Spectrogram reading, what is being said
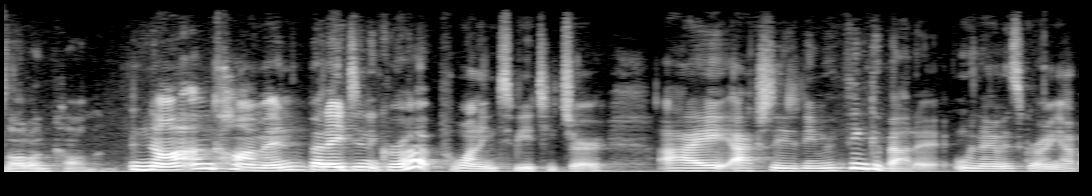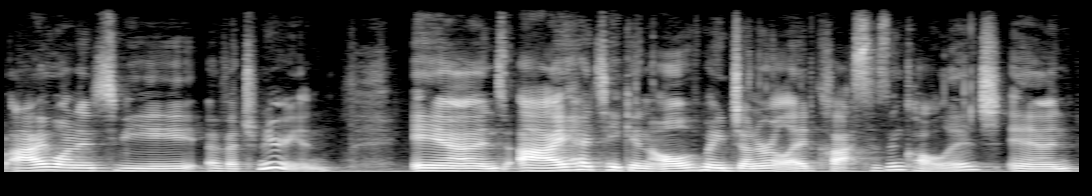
Not uncommon. Not uncommon, but I didn't grow up wanting to be a teacher. I actually didn't even think about it when I was growing up. I wanted to be a veterinarian. And I had taken all of my general ed classes in college and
